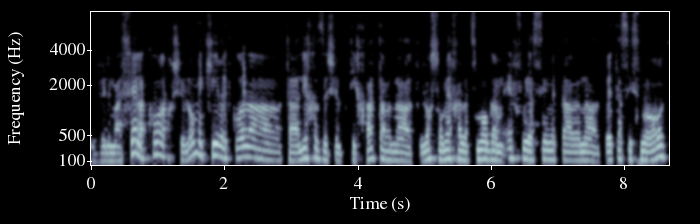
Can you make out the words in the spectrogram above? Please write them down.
ולמעשה לקוח שלא מכיר את כל התהליך הזה של פתיחת ארנק ולא סומך על עצמו גם איפה הוא ישים את הארנק ואת הסיסמאות,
